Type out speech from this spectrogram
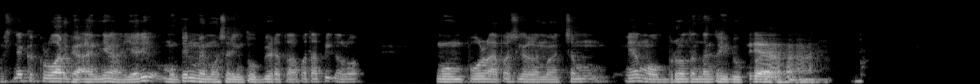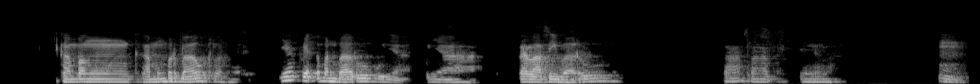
Maksudnya kekeluargaannya. Jadi mungkin memang sering tubir atau apa tapi kalau ngumpul apa segala macam ya ngobrol tentang kehidupan. Iya. gampang gampang berbaur lah ya punya teman baru punya punya relasi baru sangat sangat inilah, Hmm.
